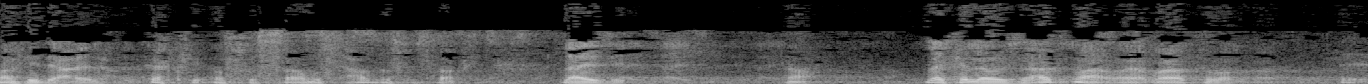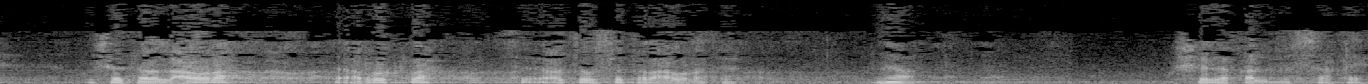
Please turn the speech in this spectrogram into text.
ما في داعي له. يكفي. نصف الساعة مستحب نصف الساعة لا يزيد. نعم. لكن لو زاد ما يعتبر. وستر العورة الركبة يعتبر ستر عورته. نعم. وش اللي أقل من الساقين؟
